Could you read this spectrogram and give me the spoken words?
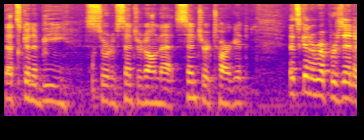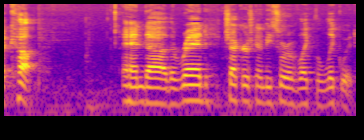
that's going to be sort of centered on that center target. That's going to represent a cup, and uh, the red checker is going to be sort of like the liquid.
